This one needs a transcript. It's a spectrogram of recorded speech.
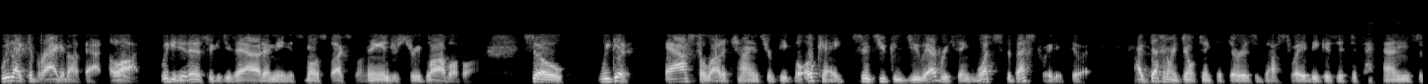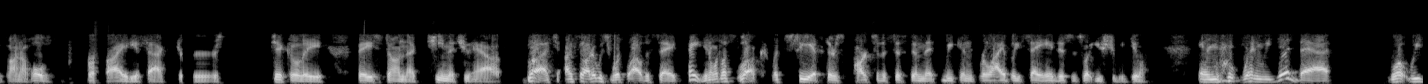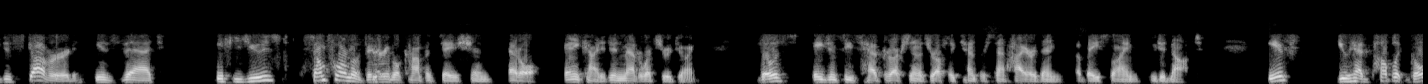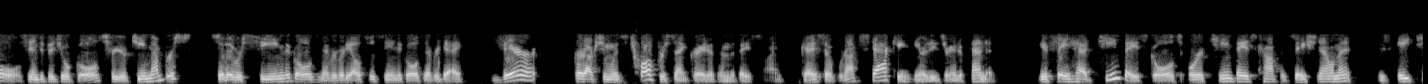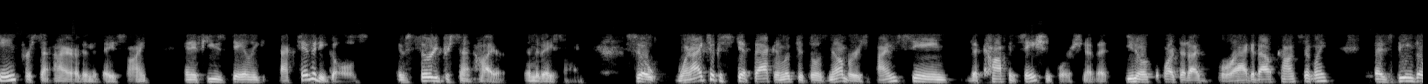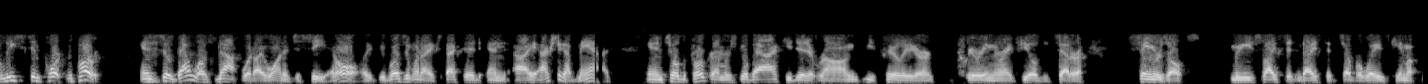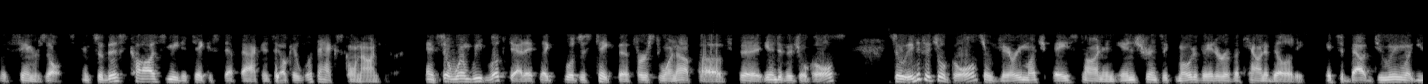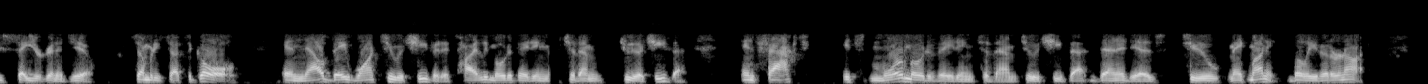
we like to brag about that a lot. We could do this, we could do that. I mean, it's most flexible in the industry, blah, blah, blah. So we get asked a lot of times for people, okay, since you can do everything, what's the best way to do it? I definitely don't think that there is a best way because it depends upon a whole variety of factors, particularly based on the team that you have. But I thought it was worthwhile to say, hey, you know what? Let's look. Let's see if there's parts of the system that we can reliably say, hey, this is what you should be doing. And when we did that, what we discovered is that if you used some form of variable compensation at all, any kind, it didn't matter what you were doing, those agencies had production that was roughly 10% higher than a baseline who did not. If you had public goals, individual goals for your team members, so they were seeing the goals and everybody else was seeing the goals every day, their production was 12% greater than the baseline. Okay. So we're not stacking here. These are independent. If they had team-based goals or a team-based compensation element, is 18% higher than the baseline. And if you use daily activity goals, it was 30% higher than the baseline. So when I took a step back and looked at those numbers, I'm seeing the compensation portion of it, you know, the part that I brag about constantly as being the least important part. And so that was not what I wanted to see at all. It wasn't what I expected. And I actually got mad and told the programmers, go back. You did it wrong. You clearly aren't querying the right fields, etc. Same results. We sliced it and diced it several ways, came up with the same results. And so this caused me to take a step back and say, okay, what the heck's going on here? And so when we looked at it, like we'll just take the first one up of the individual goals. So individual goals are very much based on an intrinsic motivator of accountability. It's about doing what you say you're going to do. Somebody sets a goal and now they want to achieve it. It's highly motivating to them to achieve that. In fact, it's more motivating to them to achieve that than it is to make money, believe it or not.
